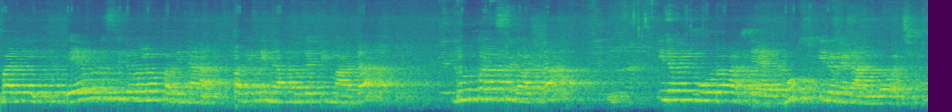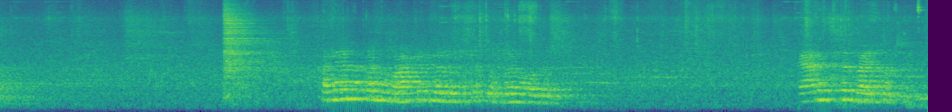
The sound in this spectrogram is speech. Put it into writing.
మరి దేవుడు శిలువలో పలిన పలికిన మొదటి మాట లూకాసు వార్త ఇరవై మూడో అధ్యాయము ఇరవై నాలుగో వచనం. కళ్యాణ వాక్యం జరుగుతున్న తొంభై మూడు క్యారెక్టర్ బయటకు వచ్చింది.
